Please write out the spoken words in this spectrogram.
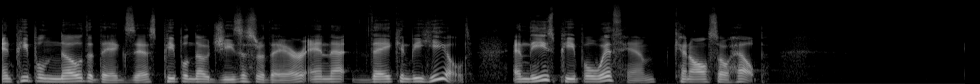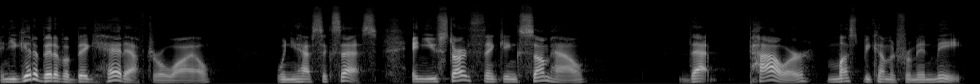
And people know that they exist. People know Jesus are there and that they can be healed. And these people with him can also help. And you get a bit of a big head after a while when you have success. And you start thinking somehow that power must be coming from in me.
